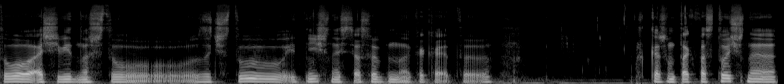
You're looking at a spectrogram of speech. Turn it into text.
то очевидно, что зачастую этничность, особенно какая-то, скажем так, восточная,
